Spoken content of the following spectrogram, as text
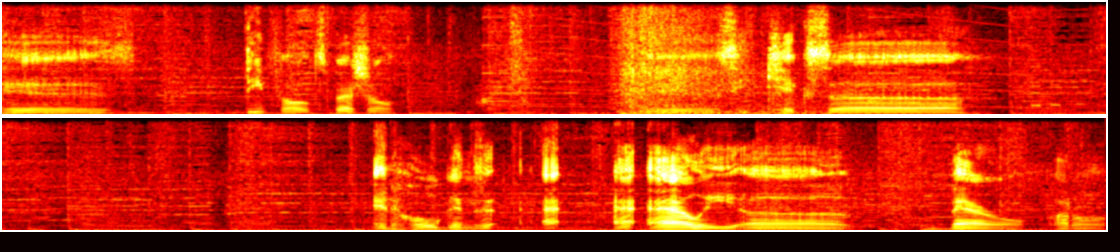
his default special is he kicks uh in Hogan's alley uh barrel. I don't.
